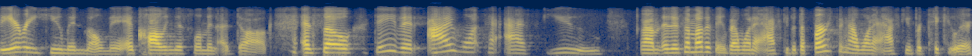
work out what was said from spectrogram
very human moment and calling this woman a dog. And so, David, I want to ask you um, and there's some other things I want to ask you, but the first thing I want to ask you in particular,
